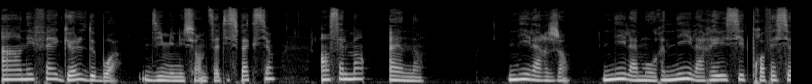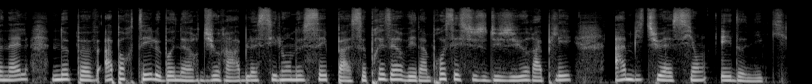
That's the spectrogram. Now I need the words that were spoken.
à un effet gueule de bois, diminution de satisfaction, en seulement un an. Ni l'argent, ni l'amour, ni la réussite professionnelle ne peuvent apporter le bonheur durable si l'on ne sait pas se préserver d'un processus d'usure appelé habituation hédonique.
